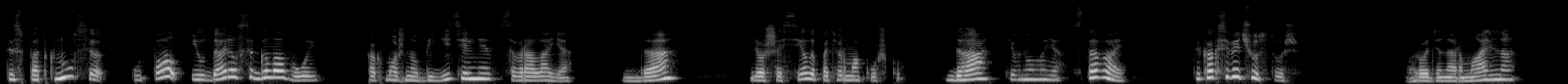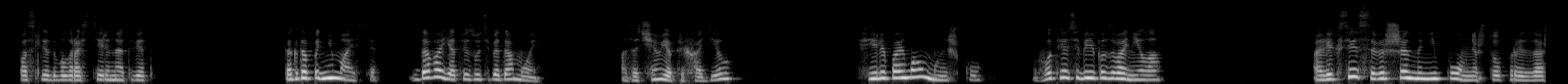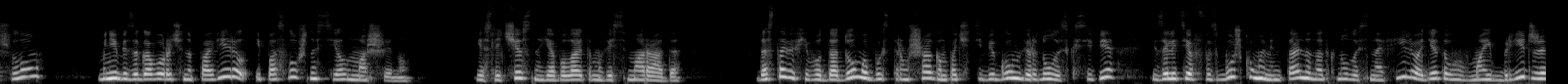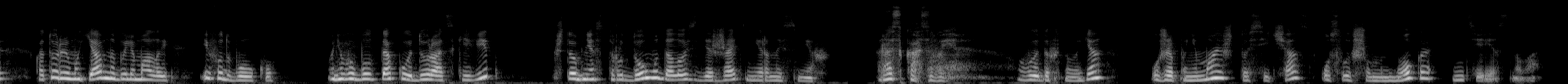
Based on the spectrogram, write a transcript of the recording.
«Ты споткнулся, упал и ударился головой», — как можно убедительнее соврала я. «Да?» — Леша сел и потер макушку. «Да», — кивнула я. «Вставай. Ты как себя чувствуешь?» «Вроде нормально», — последовал растерянный ответ. «Тогда поднимайся. Давай я отвезу тебя домой». «А зачем я приходил?» Филя поймал мышку. Вот я тебе и позвонила. Алексей, совершенно не помня, что произошло, мне безоговорочно поверил и послушно сел в машину. Если честно, я была этому весьма рада. Доставив его до дома, быстрым шагом, почти бегом вернулась к себе и, залетев в избушку, моментально наткнулась на Филю, одетого в мои бриджи, которые ему явно были малы, и футболку. У него был такой дурацкий вид – что мне с трудом удалось сдержать нервный смех. «Рассказывай», — выдохнула я, уже понимая, что сейчас услышу много интересного.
